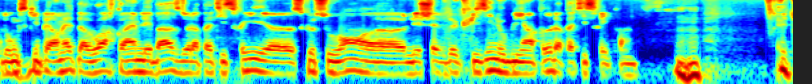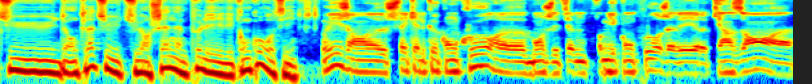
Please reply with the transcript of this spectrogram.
Donc ce qui permet d'avoir quand même les bases de la pâtisserie, euh, ce que souvent euh, les chefs de cuisine oublient un peu, la pâtisserie quand même. Mmh. Et tu donc là tu, tu enchaînes un peu les, les concours aussi. Oui, genre, euh, je fais quelques concours. Euh, bon, j'ai fait mon premier concours, j'avais 15 euh, ans.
